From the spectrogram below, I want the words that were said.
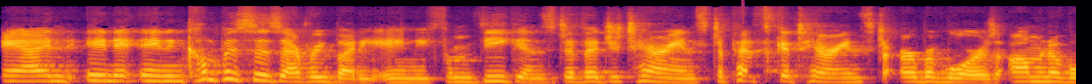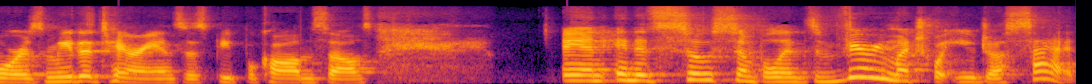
And it, it encompasses everybody, Aimee, from vegans to vegetarians to pescatarians to herbivores, omnivores, meatitarians, as people call themselves. And and it's so simple, and it's very much what you just said.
